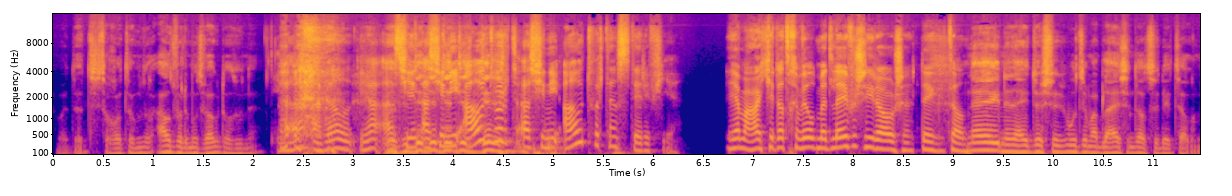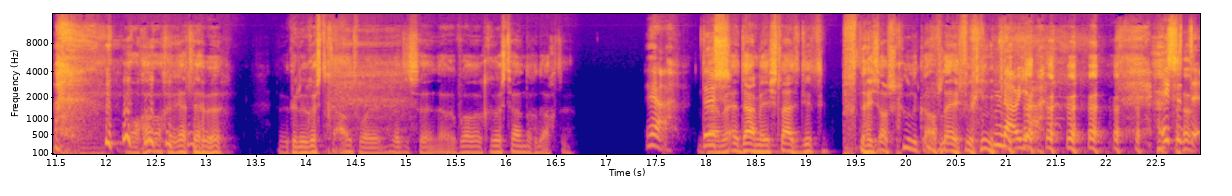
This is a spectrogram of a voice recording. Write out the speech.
Dat is toch wat, we oud worden moeten we ook nog doen. Hè? Ja, ah, wel, ja als, Dit- je, als, je niet oud wordt, als je niet oud wordt, dan sterf je. Ja, maar had je dat gewild met levercirrose, denk ik dan? Nee, nee, nee. Dus we moeten maar blij zijn dat we dit allemaal eh, al al gered hebben. We kunnen rustig oud worden. Dat is eh, ook wel een geruststellende gedachte. Ja, dus... Daarmee, daarmee sluit ik dit, deze afschuwelijke aflevering. Nou ja. Is, het,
